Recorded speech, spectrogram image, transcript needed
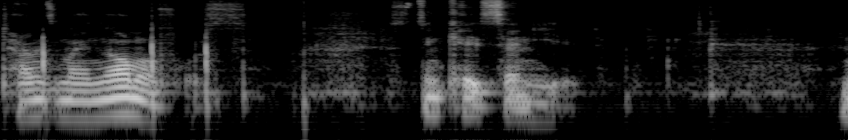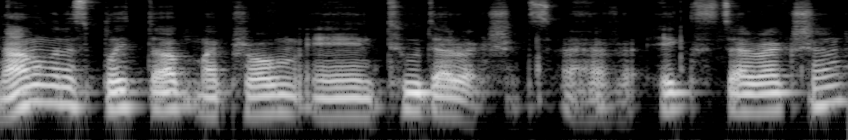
times my normal force in case I need it. Now I'm going to split up my problem in two directions. I have an x direction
